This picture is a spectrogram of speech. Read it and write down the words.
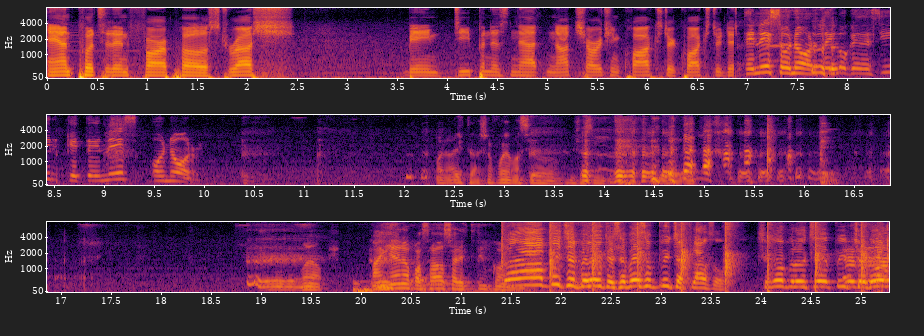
and puts it in far post. Rush being deep in his net, not charging Quackster. Quackster did. Tenés honor. Tengo que decir que tenés honor. Bueno, ahí está, ya fue demasiado humillación. bueno, mañana pasado sale stream con. ¡Ah, pinche peluche! Se merece un pinche aplauso. Chingón peluche, pinche honor.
